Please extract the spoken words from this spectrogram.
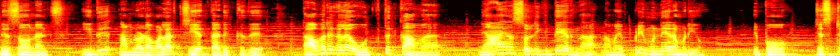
டிசோனன்ஸ் இது நம்மளோட வளர்ச்சியை தடுக்குது. தவறுகளை ஒத்துக்காம நியாயம் சொல்லிக்கிட்டே இருந்தால் நம்ம எப்படி முன்னேற முடியும்? இப்போது ஜஸ்ட்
